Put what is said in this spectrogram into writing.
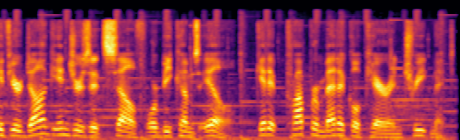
If your dog injures itself or becomes ill, get it proper medical care and treatment.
